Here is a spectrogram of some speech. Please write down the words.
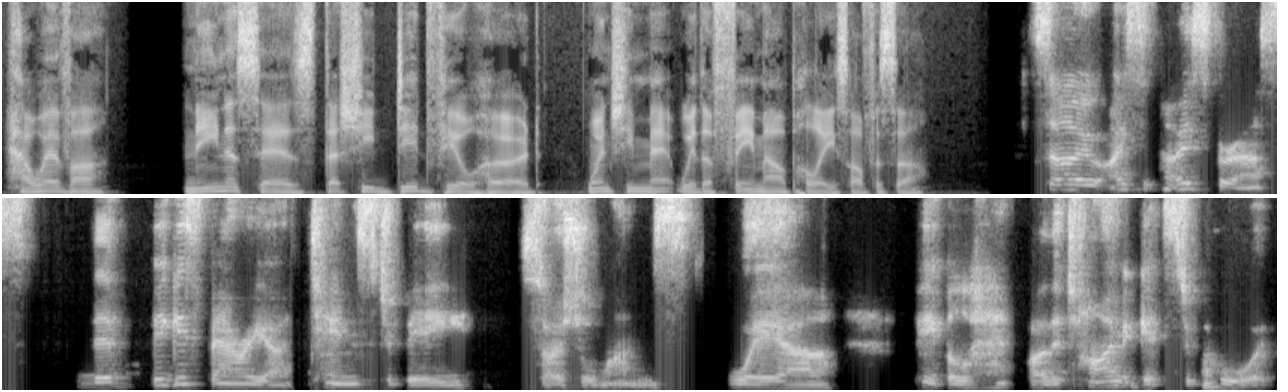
However, Nina says that she did feel heard when she met with a female police officer. So, I suppose for us, the biggest barrier tends to be social ones, where people, by the time it gets to court,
